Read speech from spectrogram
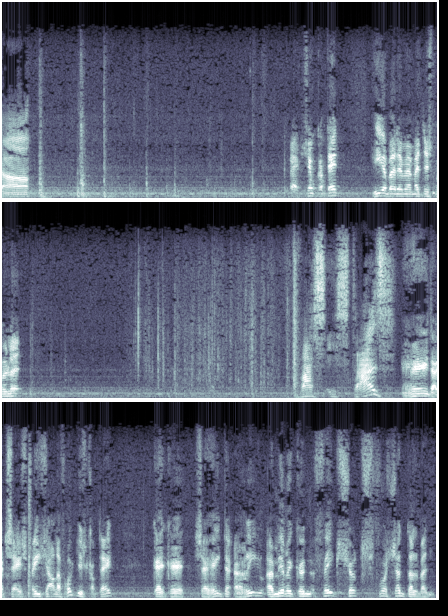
Ja, Eh, zo, kapitein. Hier ben we met de spullen. was ist das? Hé, dat zijn speciale vrotjes, kapitein. Kijk, eh, ze heten Real American Fake Shirts for Gentlemen.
